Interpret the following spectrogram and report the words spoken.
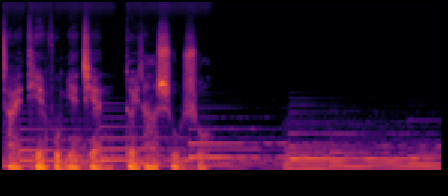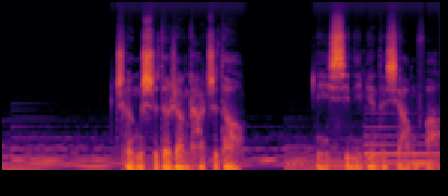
在天父面前对他诉说，诚实的让他知道你心里面的想法。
